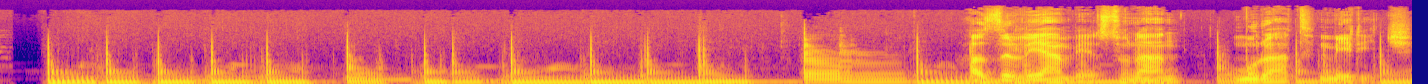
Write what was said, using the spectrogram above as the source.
Hazırlayan ve sunan Murat Meriç.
